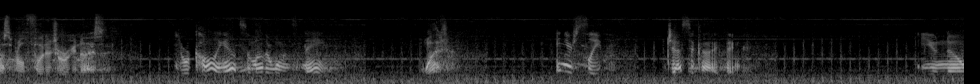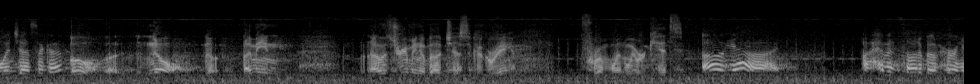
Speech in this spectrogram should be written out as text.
Hospital footage organized. You were calling out some other woman's name. What? In your sleep. Jessica, I think. You know a Jessica? Oh, uh, no, no. I mean, I was dreaming about Jessica Gray from when we were kids. Oh, yeah. I, I haven't thought about her in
